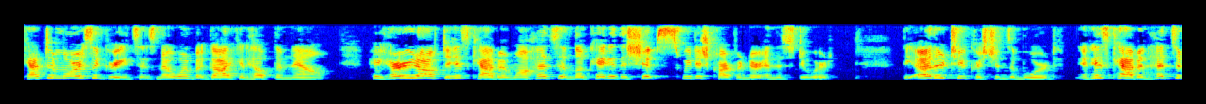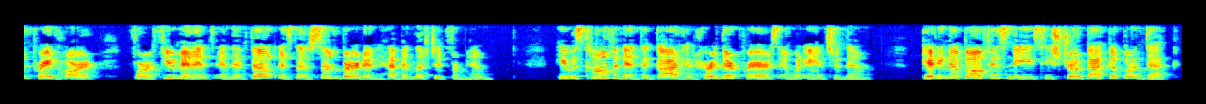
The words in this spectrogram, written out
Captain Morris agreed, since no one but God could help them now. He hurried off to his cabin while Hudson located the ship's Swedish carpenter and the steward, the other two Christians aboard. In his cabin Hudson prayed hard for a few minutes and then felt as though some burden had been lifted from him. He was confident that God had heard their prayers and would answer them. Getting up off his knees, he strode back up on deck.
